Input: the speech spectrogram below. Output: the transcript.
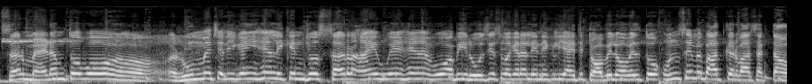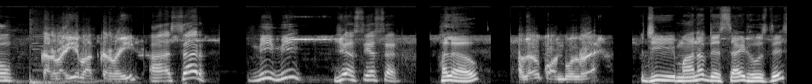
सर मैडम तो वो रूम में चली गई हैं लेकिन जो सर आए हुए हैं वो अभी रोजेस वगैरह लेने के लिए आए थे टॉवेल वॉवेल तो उनसे मैं बात करवा सकता हूँ। करवाइए बात करवाइए। Sir me me yes yes sir. Hello hello कौन बोल रहा है? जी Manav this side who's this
